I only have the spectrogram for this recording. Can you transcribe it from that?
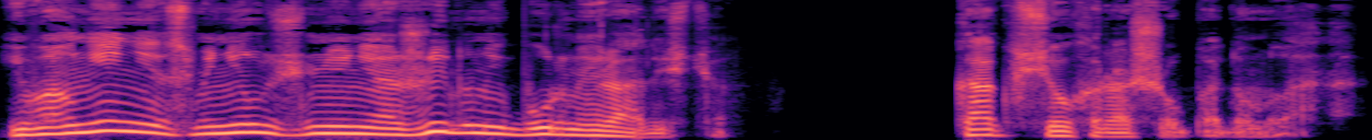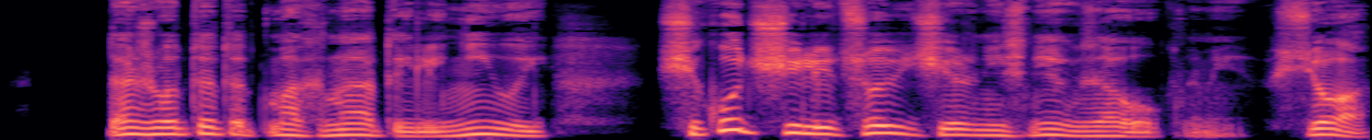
и волнение сменилось у нее неожиданной бурной радостью. «Как все хорошо», — подумала она. «Даже вот этот мохнатый, ленивый, щекочущий лицо вечерний снег за окнами. Все,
